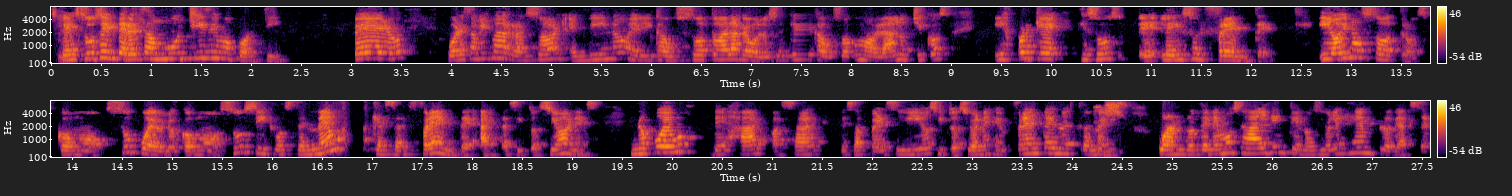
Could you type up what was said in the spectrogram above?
Sí. Jesús se interesa muchísimo por ti, pero por esa misma razón, Él vino, Él causó toda la revolución que causó, como hablaban los chicos, y es porque Jesús eh, le hizo el frente. Y hoy nosotros, como su pueblo, como sus hijos, tenemos que hacer frente a estas situaciones. No podemos dejar pasar desapercibidos situaciones enfrente de nuestra nariz. Cuando tenemos a alguien que nos dio el ejemplo de hacer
